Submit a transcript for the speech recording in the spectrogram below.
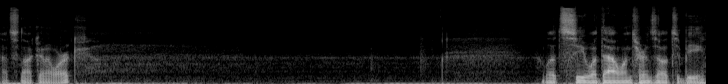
that's not going to work. Let's see what that one turns out to be.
